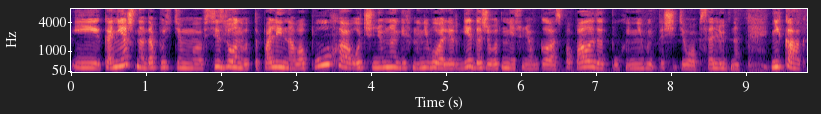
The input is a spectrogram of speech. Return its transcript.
И, конечно, допустим, в сезон вот тополиного пуха, очень у многих на него аллергия, даже вот мне сегодня в глаз попал этот пух, и не вытащить его абсолютно никак.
